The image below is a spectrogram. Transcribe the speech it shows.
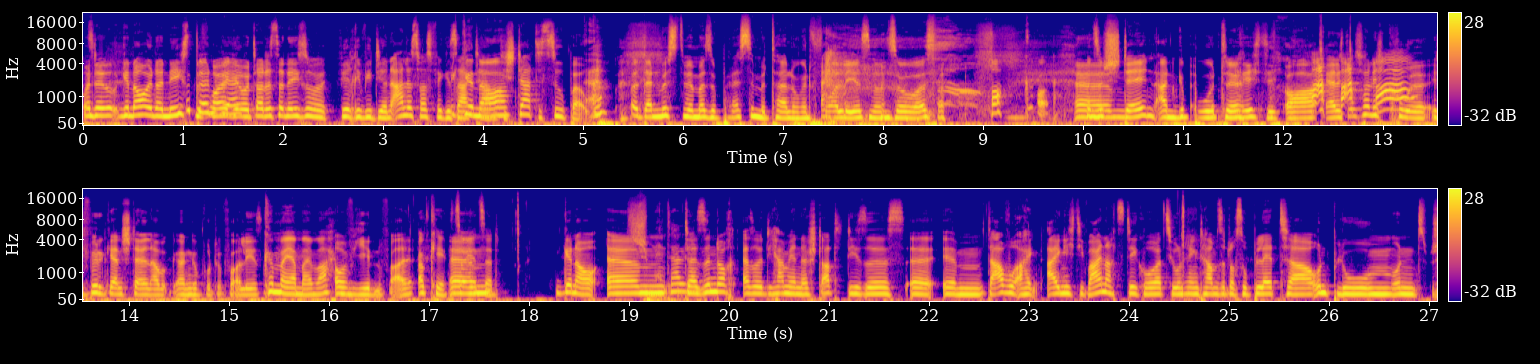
Und dann, genau in der nächsten dann Folge. wär- Und dann ist dann nicht so, wir revidieren alles, was wir gesagt Genau. haben. Die Stadt ist super. Uh. Und dann müssten wir mal so Pressemitteilungen vorlesen und sowas. oh Gott. Also Ähm, Stellenangebote. Richtig. Oh, ehrlich, das fand ich cool. Ich würde gerne Stellenangebote vorlesen. Können wir ja mal machen. Auf jeden Fall. Okay, so Ähm, jetzt. Genau, ähm, da sind doch, also die haben ja in der Stadt dieses, äh, ähm, da wo eig- eigentlich die Weihnachtsdekoration hängt, haben sie doch so Blätter und Blumen und Ja,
